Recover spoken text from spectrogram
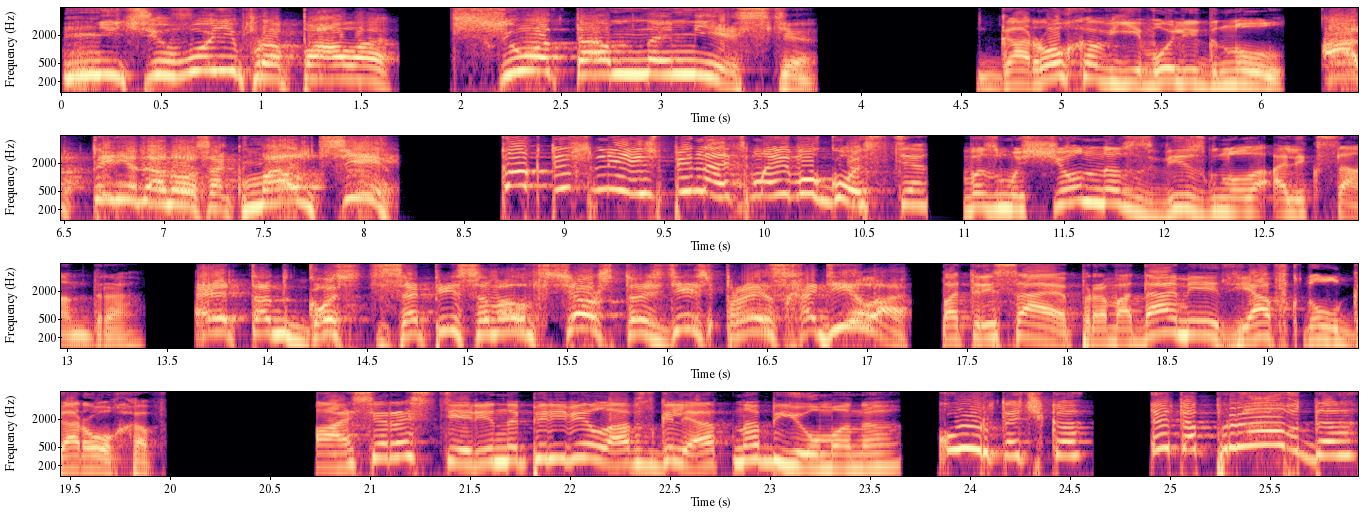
«Ничего не пропало! Все там на месте!» Горохов его легнул. «А ты, недоносок, молчи!» «Как ты смеешь пинать моего гостя?» Возмущенно взвизгнула Александра. «Этот гость записывал все, что здесь происходило!» Потрясая проводами, рявкнул Горохов. Ася растерянно перевела взгляд на Бьюмана. «Курточка, это правда?»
